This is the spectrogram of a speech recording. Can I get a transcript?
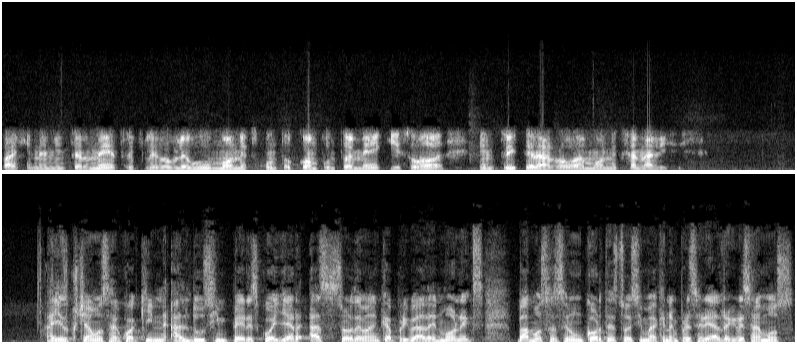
página en internet www.monex.com.mx o en Twitter arroba monexanálisis. Ahí escuchamos a Joaquín Alducin Pérez Cuellar, asesor de banca privada en Monex. Vamos a hacer un corte, esto es Imagen Empresarial, regresamos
